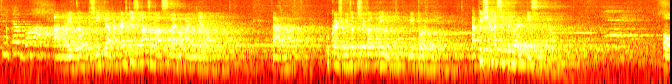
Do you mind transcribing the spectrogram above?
Přítel Boha. Ano, je to přítel a každý z vás má svého anděla. Tak, ukaž mi to třeba ty, výborně. Napíšeme si druhé písmeno. O.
